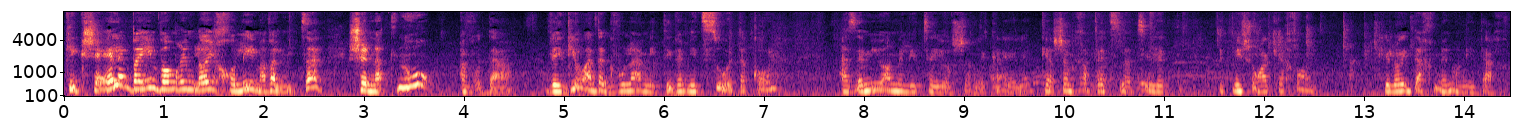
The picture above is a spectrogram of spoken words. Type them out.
כי כשאלה באים ואומרים לא יכולים, אבל מצד שנתנו עבודה והגיעו עד הגבול האמיתי ומיצו את הכל, אז הם יהיו המליצי יושר לכאלה. כי השם חפץ להציל את, את מי שהוא רק יכול. כי לא יידח ממנו נידח.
